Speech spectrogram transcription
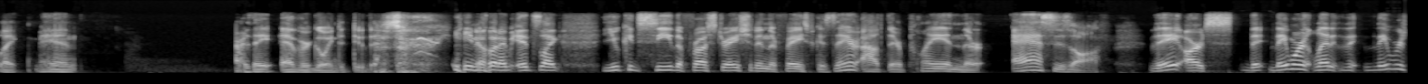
like man are they ever going to do this? you know what I mean? It's like you could see the frustration in their face because they're out there playing their asses off. They are they, they weren't letting they, they were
